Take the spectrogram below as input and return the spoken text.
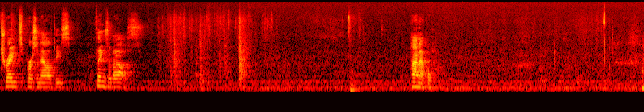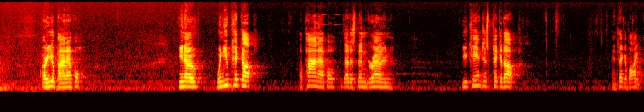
traits, personalities, things about us. Pineapple. Are you a pineapple? You know, when you pick up a pineapple that has been grown, you can't just pick it up and take a bite.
